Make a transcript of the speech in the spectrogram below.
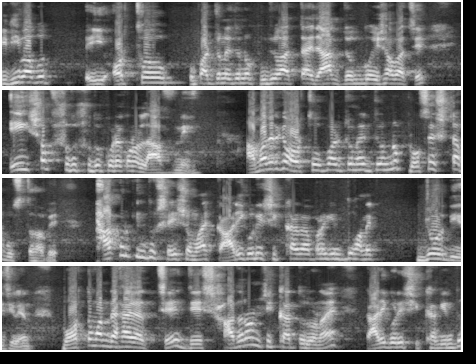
বিধি বাবদ এই অর্থ উপার্জনের জন্য পুজো আত্মায় যাগ, যজ্ঞ এইসব আছে, এই সব শুধু শুধু করে কোনো লাভ নেই। আমাদেরকে অর্থ উপার্জনের জন্য প্রসেসটা বুঝতে হবে। ঠাকুর কিন্তু সেই সময় কারিগরি শিক্ষার ব্যাপারে কিন্তু অনেক জোর দিয়েছিলেন। বর্তমান দেখা যাচ্ছে যে সাধারণ শিক্ষার তুলনায় কারিগরি শিক্ষা কিন্তু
